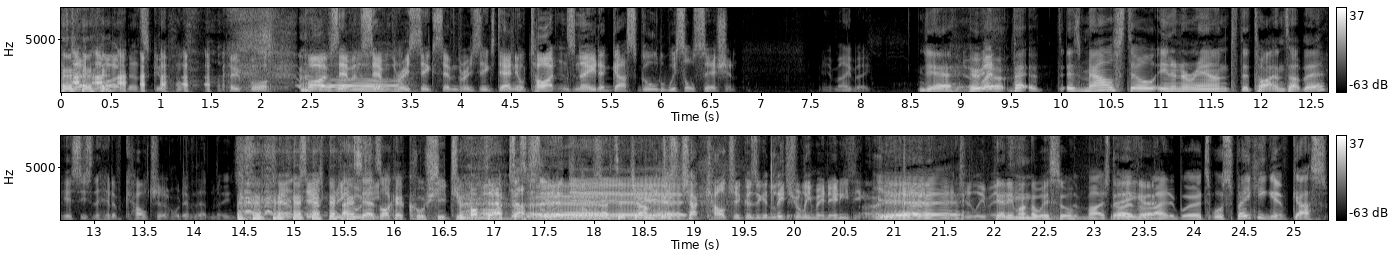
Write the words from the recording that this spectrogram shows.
Jack White. That's cool. Oh four five seven seven three six seven three six. Daniel, Titans need a Gus Gould whistle session. Yeah, maybe. Yeah. Who, When- uh, that, is Mal still in and around the Titans up there? Yes, he's the head of culture, whatever that means. sounds, sounds pretty That cushy. sounds like a cushy job. Oh, that does it? doesn't Yeah, that's a junket. Just chuck culture because it could literally mean anything. Yeah. Literally mean Get him on the whistle. The most There overrated words. Well, speaking of Gus,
